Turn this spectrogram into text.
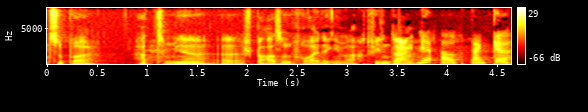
Super. Hat mir äh, Spaß und Freude gemacht. Vielen Dank. Mir auch, danke.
